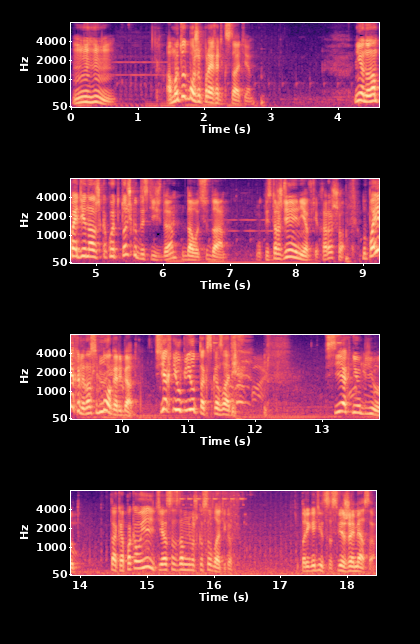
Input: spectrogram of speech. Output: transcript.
Угу. А мы тут можем проехать, кстати. Не, ну нам, по идее, надо же какую-то точку достичь, да? Да, вот сюда. Вот месторождение нефти, хорошо. Ну, поехали, нас много, ребят. Всех не убьют, так сказать. Всех не убьют. Так, а пока вы едете, я создам немножко солдатиков. Пригодится свежее мясо.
